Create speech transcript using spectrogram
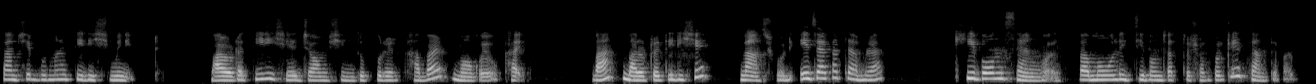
শামশিব ভুন মানে তিরিশ মিনিট। বারোটা তিরিশে জমশিম দুপুরের খাবার মগয় খাই। বা বারোটা তিরিশে লাঞ্চ করি। এই জায়গাতে আমরা ক্ষিবন স্যাঙ্গল বা মৌলিক জীবনযাত্রা সম্পর্কে জানতে পারব।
